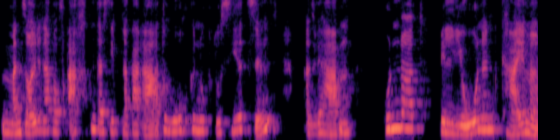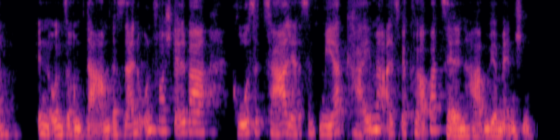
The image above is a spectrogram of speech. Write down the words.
man sollte darauf achten, dass die Präparate hoch genug dosiert sind. Also wir haben 100 Billionen Keime in unserem Darm. Das ist eine unvorstellbar große Zahl. Ja, das sind mehr Keime, als wir Körperzellen haben, wir Menschen.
